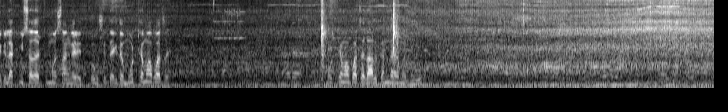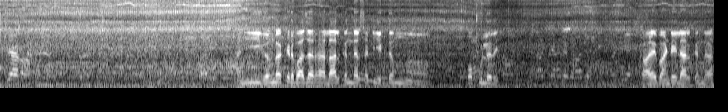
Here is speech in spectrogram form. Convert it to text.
एक लाख वीस हजार किंमत सांगायला आहेत. बघू शकता एकदम मोठ्या मापाचं आहे. मोठ्या मापाचा लाल कंदारमध्ये आणि गंगाखेड बाजार हा लाल कंदारसाठी एकदम पॉप्युलर आहे. काळे बांडे लाल कंदार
